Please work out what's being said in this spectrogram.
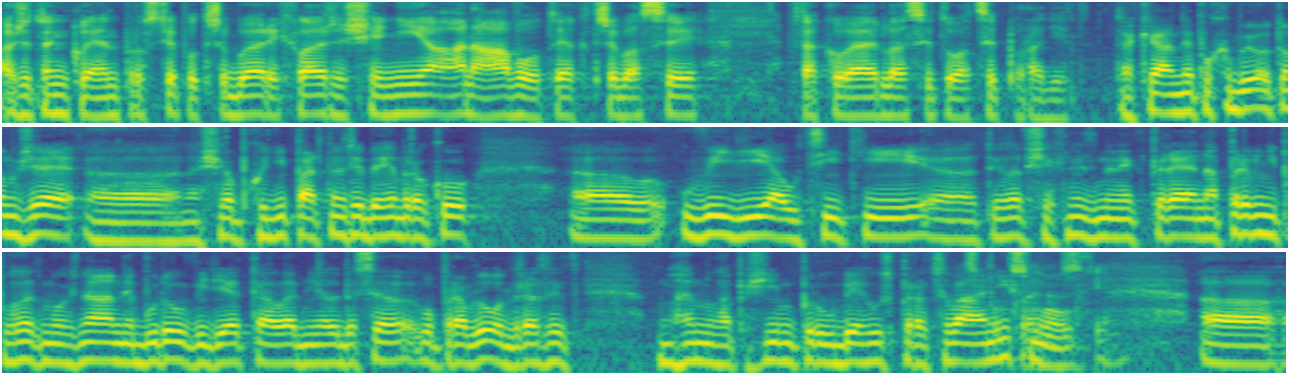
a že ten klient prostě potřebuje rychlé řešení a návod, jak třeba si v takovéhle situaci poradit. Tak já nepochybuji o tom, že eh, naše obchodní partneři během roku uvidí a ucítí eh, tyhle všechny změny, které na první pohled možná nebudou vidět, ale měly by se opravdu odrazit v mnohem lepším průběhu zpracování smluv. Uh,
